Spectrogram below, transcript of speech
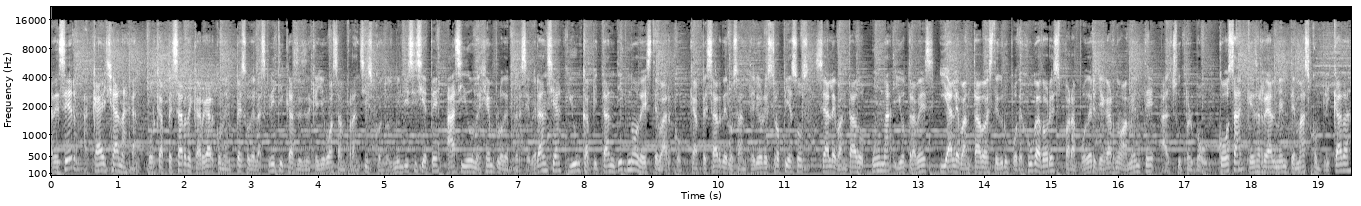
Agradecer a Kyle Shanahan, porque a pesar de cargar con el peso de las críticas desde que llegó a San Francisco en 2017, ha sido un ejemplo de perseverancia y un capitán digno de este barco, que a pesar de los anteriores tropiezos, se ha levantado una y otra vez y ha levantado a este grupo de jugadores para poder llegar nuevamente al Super Bowl, cosa que es realmente más complicada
